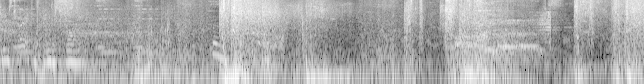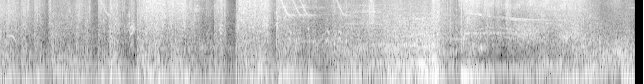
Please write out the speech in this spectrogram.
Team's turret has been destroyed.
